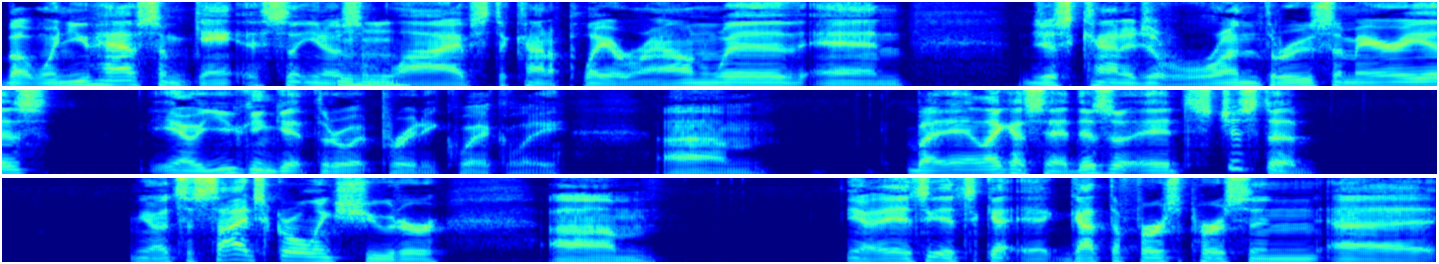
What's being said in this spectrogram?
But when you have some game, you know, mm-hmm. some lives to kind of play around with and just kind of just run through some areas, you know, you can get through it pretty quickly. Um, but eh, like I said, this it's just a you know, it's a side-scrolling shooter. Um, you know, it's it's got, it got the first-person uh,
